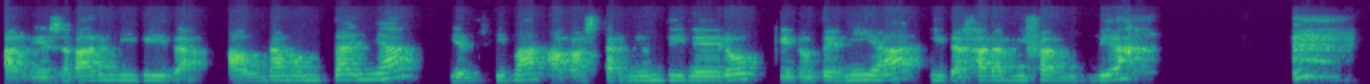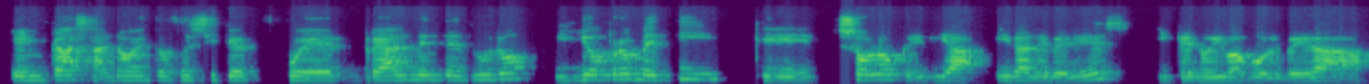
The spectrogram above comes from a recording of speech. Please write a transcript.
a arriesgar mi vida a una montaña y encima a gastarme un dinero que no tenía y dejar a mi familia en casa, ¿no? Entonces sí que fue realmente duro y yo prometí que solo quería ir al Everest y que no iba a volver a,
